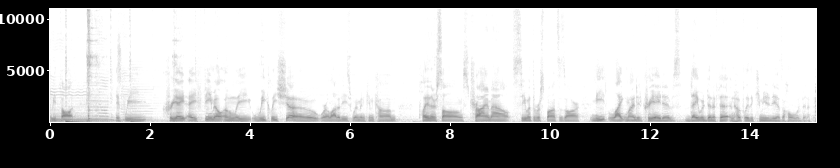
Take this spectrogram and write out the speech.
We thought if we create a female only weekly show where a lot of these women can come, play their songs, try them out, see what the responses are, meet like minded creatives, they would benefit, and hopefully the community as a whole would benefit.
